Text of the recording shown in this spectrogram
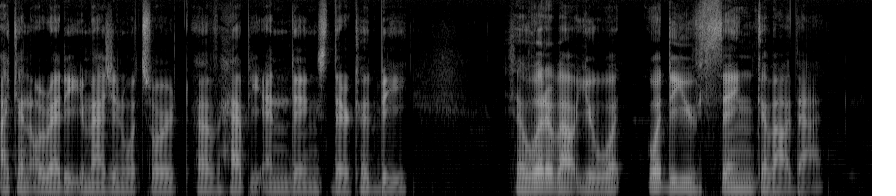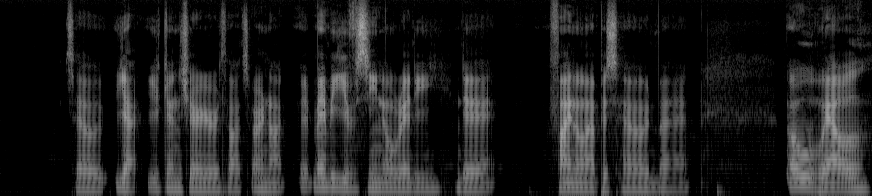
I can already imagine what sort of happy endings there could be. So what about you? What what do you think about that? So yeah, you can share your thoughts or not. Maybe you've seen already the final episode, but oh well.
